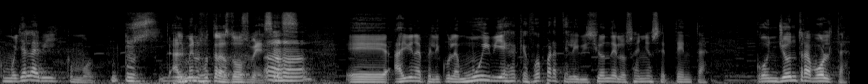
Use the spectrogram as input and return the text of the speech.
como ya la vi como Pues, al menos otras dos veces, Ajá. Eh, hay una película muy vieja que fue para televisión de los años 70 con John Travolta,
